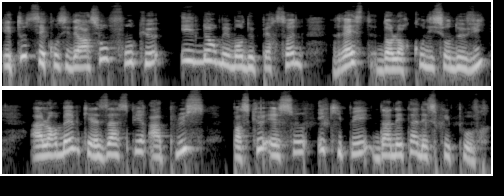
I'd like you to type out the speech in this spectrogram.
Et toutes ces considérations font que énormément de personnes restent dans leurs conditions de vie, alors même qu'elles aspirent à plus parce qu'elles sont équipées d'un état d'esprit pauvre.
